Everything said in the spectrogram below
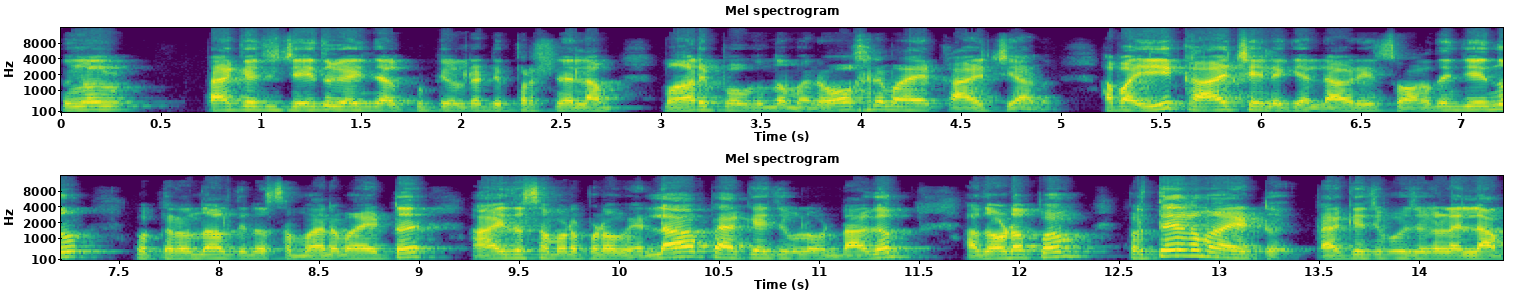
നിങ്ങൾ പാക്കേജ് ചെയ്തു കഴിഞ്ഞാൽ കുട്ടികളുടെ ഡിപ്രഷൻ എല്ലാം മാറിപ്പോകുന്ന മനോഹരമായ കാഴ്ചയാണ്. അപ്പോൾ ഈ കാഴ്ചയിലേക്ക് എല്ലാവരെയും സ്വാഗതം ചെയ്യുന്നു. അപ്പോൾ പിറന്നാൾ ദിന സമ്മാനമായിട്ട് ആയുധ സമർപ്പണവും എല്ലാ പാക്കേജുകളും ഉണ്ടാകും. അതോടൊപ്പം പ്രത്യേകമായിട്ട് പാക്കേജ് പൂജകളെല്ലാം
